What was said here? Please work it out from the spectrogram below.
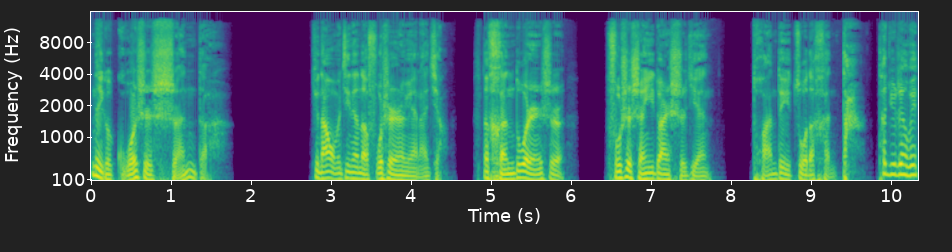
那个国是神的。就拿我们今天的服侍人员来讲，那很多人是服侍神一段时间，团队做的很大，他就认为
